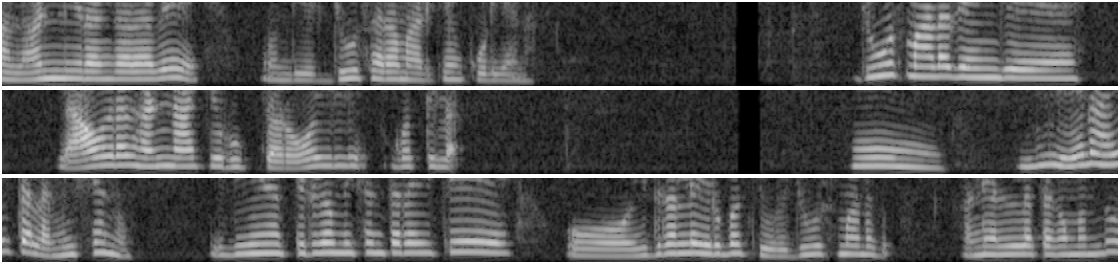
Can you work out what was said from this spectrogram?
ಅಲ್ಲ ಇರಂಗವೇ ಒಂದು ಜ್ಯೂಸರ ಮಾಡ್ಕೊಂಡು ಕುಡಿಯೋಣ. ಜ್ಯೂಸ್ ಮಾಡೋದು ಹೆಂಗೆ? ಯಾವ್ದ್ರಾಗ ಹಣ್ಣು ಹಾಕಿ ರುಬ್ತಾರೋ ಇಲ್ಲಿ, ಗೊತ್ತಿಲ್ಲ. ಹ್ಞೂ ಇಲ್ಲಿ ಏನಾಯ್ತಲ್ಲ ಮಿಷನ್ ಇದೇನು ತಿರ್ಗಾ ಮಿಷನ್ ಥರ ಐತೆ. ಓ, ಇದರಲ್ಲೇ ಇರ್ಬೇಕು ಇವರು ಜ್ಯೂಸ್ ಮಾಡೋದು. ಹಣ್ಣೆಲ್ಲ ತಗೊಂಬಂದು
